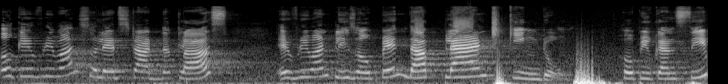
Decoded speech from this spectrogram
Okay, everyone. So, let's start the class. Everyone, please open the plant kingdom. Hope you can see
